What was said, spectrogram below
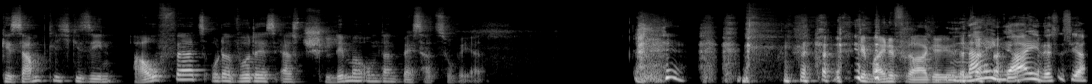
gesamtlich gesehen aufwärts oder wurde es erst schlimmer, um dann besser zu werden? Gemeine Frage. nein, nein, das ist ja,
